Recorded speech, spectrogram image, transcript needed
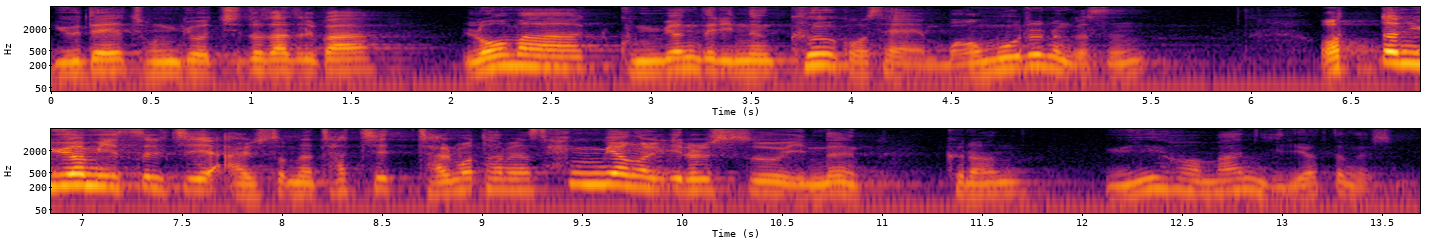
유대 종교 지도자들과 로마 군병들이 있는 그곳에 머무르는 것은 어떤 위험이 있을지 알 수 없는 자칫 잘못하면 생명을 잃을 수 있는 그런 위험한 일이었던 것입니다.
